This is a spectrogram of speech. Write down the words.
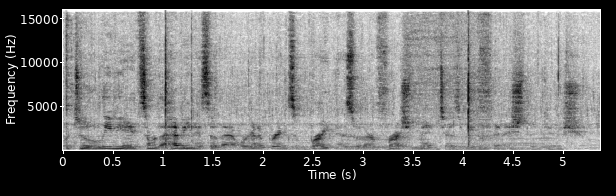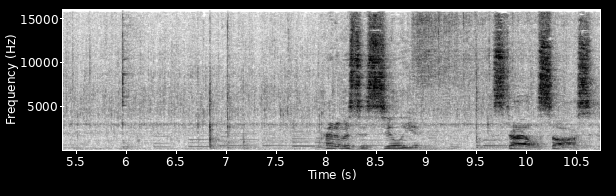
But to alleviate some of the heaviness of that, we're gonna bring some brightness with our fresh mint as we finish the dish. Kind of a Sicilian style sauce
